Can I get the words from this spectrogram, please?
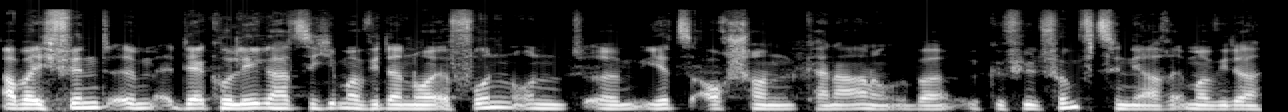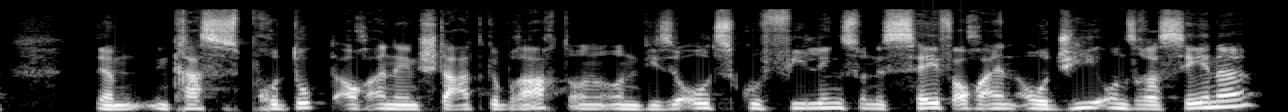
Aber ich finde, ähm, der Kollege hat sich immer wieder neu erfunden und ähm, jetzt auch schon, keine Ahnung, über gefühlt 15 Jahre immer wieder ähm, ein krasses Produkt auch an den Start gebracht und, und diese Oldschool-Feelings und ist safe auch ein OG unserer Szene,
